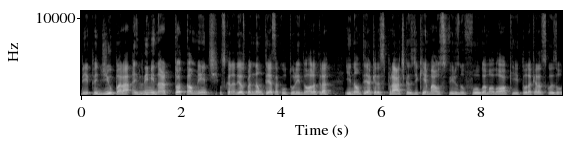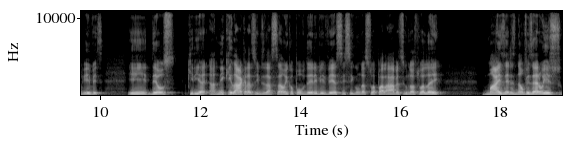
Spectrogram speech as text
pediu para eliminar totalmente os cananeus, para não ter essa cultura idólatra, e não ter aquelas práticas de queimar os filhos no fogo a Moloque e todas aquelas coisas horríveis. E Deus queria aniquilar aquela civilização e que o povo dele vivesse segundo a sua palavra, segundo a sua lei. Mas eles não fizeram isso.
